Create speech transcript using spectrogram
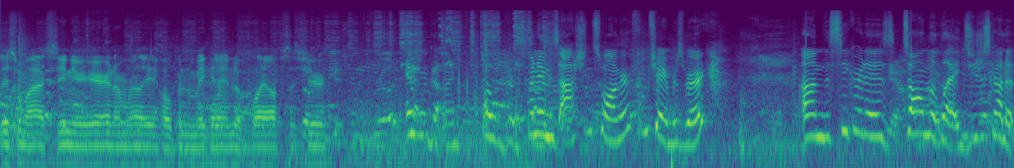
this is my senior year, and I'm really hoping to make it into the playoffs this year. And we're going. Oh, my name is Ashton Swanger from Chambersburg. Um, the secret is it's all in the legs. You just gotta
